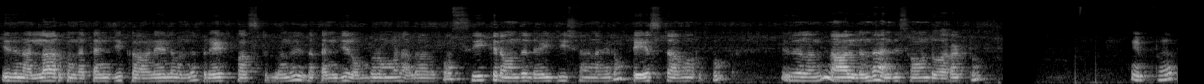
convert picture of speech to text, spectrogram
இது நல்லாயிருக்கும் இந்த கஞ்சி காலையில் வந்து பிரேக்ஃபாஸ்ட்டுக்கு வந்து இந்த கஞ்சி ரொம்ப ரொம்ப நல்லாயிருக்கும் சீக்கிரம் வந்து டைஜஷன் ஆகிரும் டேஸ்ட்டாகவும் இருக்கும். இதில் வந்து நாலுலேருந்து அஞ்சு சவுண்டு வரட்டும். இப்போ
